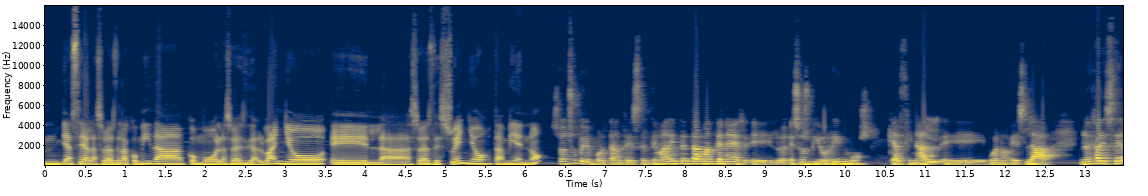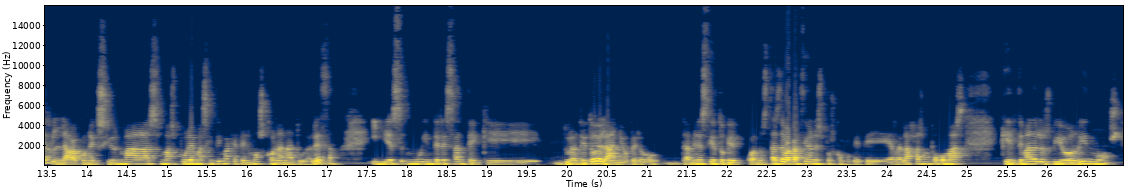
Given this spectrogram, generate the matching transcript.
ya sea las horas de la comida, como las horas de ir al baño, eh, las horas de sueño también, ¿no? Son súper importantes. El tema de intentar mantener eh, esos biorritmos, que al final, eh, bueno, es la, no deja de ser la conexión más, más pura y más íntima que tenemos con la naturaleza. Y es muy interesante que durante todo el año, pero también es cierto que cuando estás de vacaciones, pues como que te relajas un poco más, que el tema de los biorritmos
